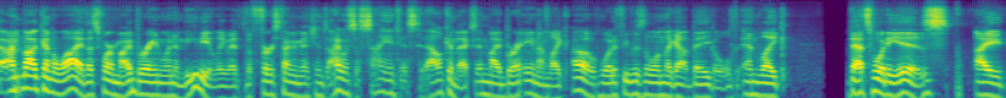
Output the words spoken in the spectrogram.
I'm not gonna lie, that's where my brain went immediately. With the first time he mentions I was a scientist at Alchemax, in my brain, I'm like, oh, what if he was the one that got bageled? And like, that's what he is. I,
